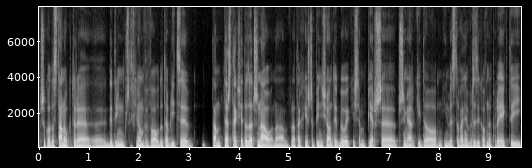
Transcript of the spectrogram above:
przykładu Stanów, które e, Gedwin przed chwilą wywołał do tablicy, tam też tak się to zaczynało. No, w latach jeszcze 50. były jakieś tam pierwsze przymiarki do inwestowania w ryzykowne projekty i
